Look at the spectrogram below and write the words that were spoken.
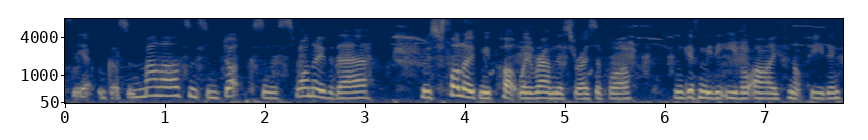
So yeah, we've got some mallards and some ducks and a swan over there who's followed me part way around this reservoir and given me the evil eye for not feeding.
